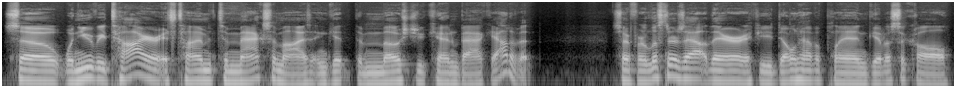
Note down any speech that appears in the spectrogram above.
So when you retire, it's time to maximize and get the most you can back out of it. So for listeners out there, if you don't have a plan, give us a call.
